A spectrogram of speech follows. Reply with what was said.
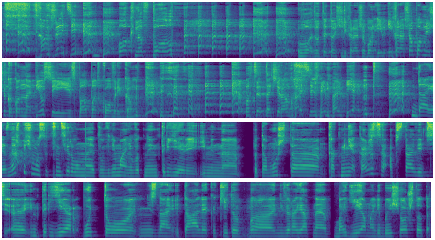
Там же эти окна в пол. Вот, вот это очень хорошо помню. И, и хорошо помню еще, как он напился и спал под ковриком. Вот это очаровательный момент. Да, я знаешь, почему сакцентировала на этом внимание, вот на интерьере именно? Потому что, как мне кажется, обставить э, интерьер, будь то, не знаю, Италия, какие-то э, невероятная богема, либо еще что-то,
